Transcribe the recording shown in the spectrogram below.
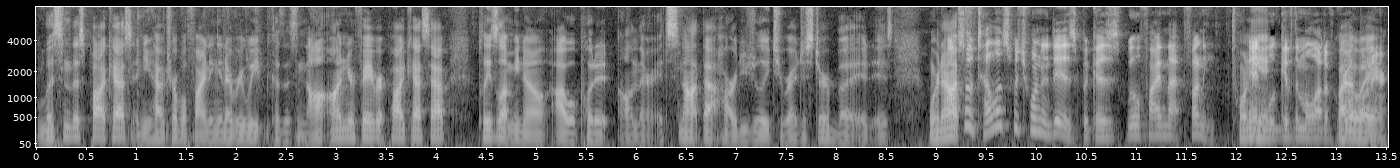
listen to this podcast and you have trouble finding it every week because it's not on your favorite podcast app, please let me know. I will put it on there. It's not that hard usually to register, but it is. We're not. Also, tell us which one it is because we'll find that funny. 28 and we'll give them a lot of by crap the on way, air.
